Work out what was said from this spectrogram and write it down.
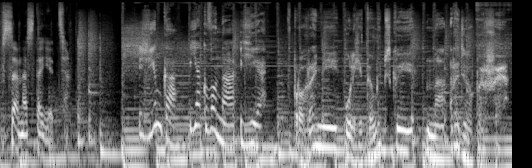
все не стається. Жінка, як вона є. В програмі Ольги Телипської на Радіо Перше.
